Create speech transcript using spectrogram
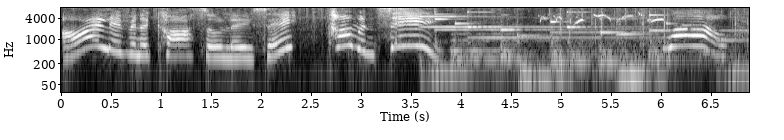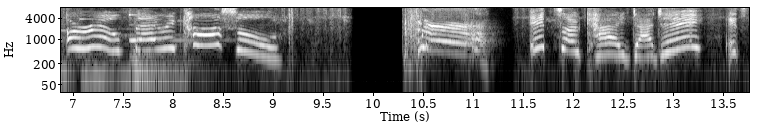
I live in a castle, Lucy. Come and see. Wow, a real fairy castle. It's okay, Daddy. It's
